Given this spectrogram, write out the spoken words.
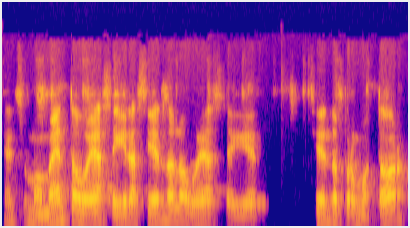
en su momento voy a seguir haciéndolo, voy a seguir siendo promotor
